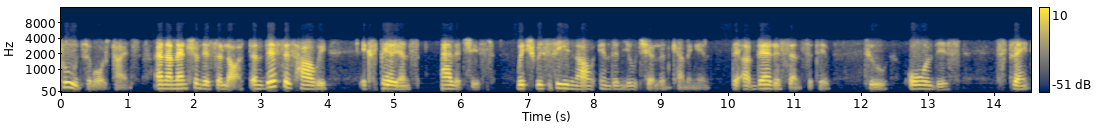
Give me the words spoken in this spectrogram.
foods of all kinds. And I mention this a lot. And this is how we experience allergies, which we see now in the new children coming in. They are very sensitive to all these strange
